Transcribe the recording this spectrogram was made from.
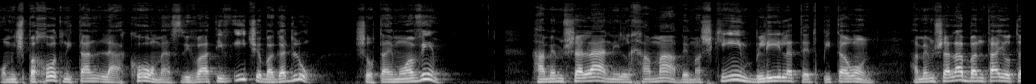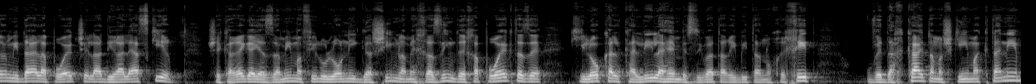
או משפחות ניתן לעקור מהסביבה הטבעית שבה גדלו, שאותה הם אוהבים. הממשלה נלחמה במשקיעים בלי לתת פתרון. הממשלה בנתה יותר מדי על הפרויקט של הדירה להשכיר, שכרגע יזמים אפילו לא ניגשים למכרזים דרך הפרויקט הזה, כי לא כלכלי להם בסביבת הריבית הנוכחית, ודחקה את המשקיעים הקטנים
